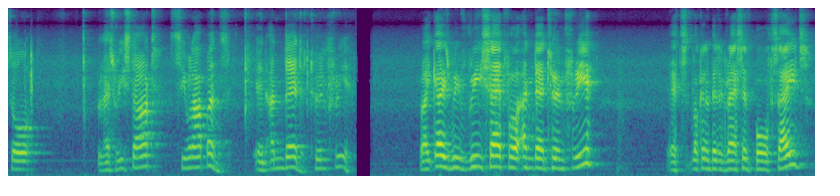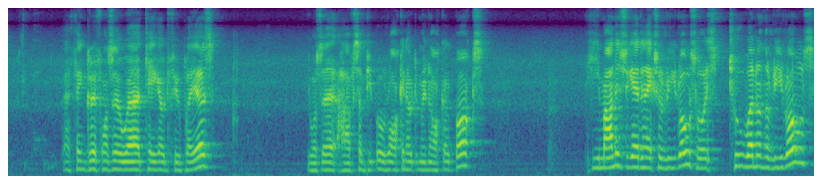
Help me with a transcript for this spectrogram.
So let's restart, see what happens in Undead turn 3. Right guys, we've reset for Undead turn 3. It's looking a bit aggressive both sides. I think Griff wants to uh, take out a few players. He wants to have some people rocking out to my knockout box. He managed to get an extra reroll, so it's 2-1 on the rerolls.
